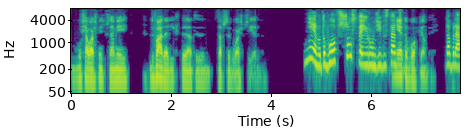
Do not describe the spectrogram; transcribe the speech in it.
musiałaś mieć przynajmniej dwa relikty, a ty zawsze byłaś przy jednym. Nie, bo to było w szóstej rundzie wystarczy. Nie, to było w piątej. Dobra,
